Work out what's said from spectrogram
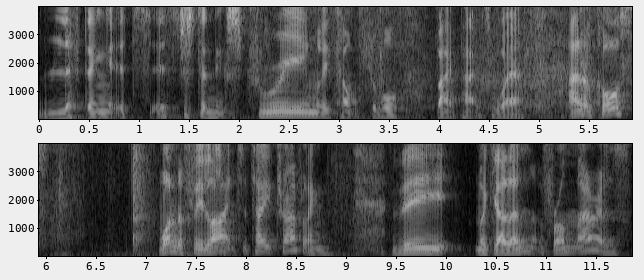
lifting. It's, it's just an extremely comfortable backpack to wear. And of course, wonderfully light to take travelling. The Magellan from Mares.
